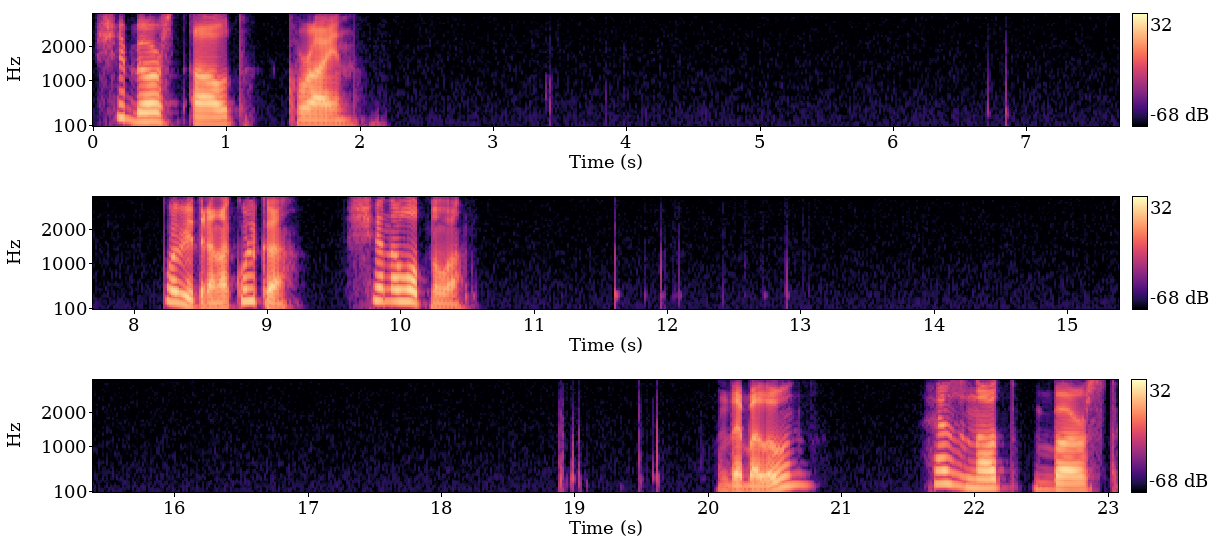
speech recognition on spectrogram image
She burst out crying. Повітряна кулька ще не лопнула. The balloon has not burst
